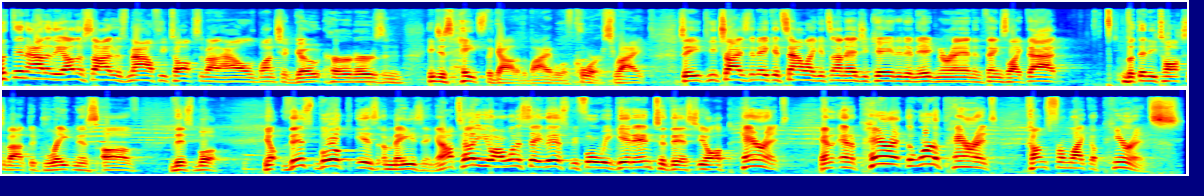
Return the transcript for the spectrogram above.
But then out of the other side of his mouth, he talks about how a bunch of goat herders, and he just hates the God of the Bible, of course, right? So he, he tries to make it sound like it's uneducated and ignorant and things like that. But then he talks about the greatness of this book. You know, this book is amazing. And I'll tell you, I want to say this before we get into this. You know, a parent, and, and a parent, the word apparent comes from like appearance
